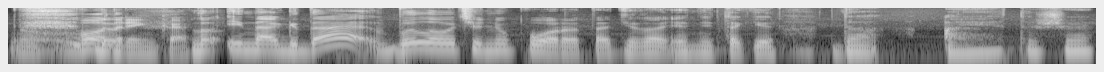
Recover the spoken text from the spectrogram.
ну, бодренько. Но иногда было очень упорото. Они, они такие, да, а это же...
